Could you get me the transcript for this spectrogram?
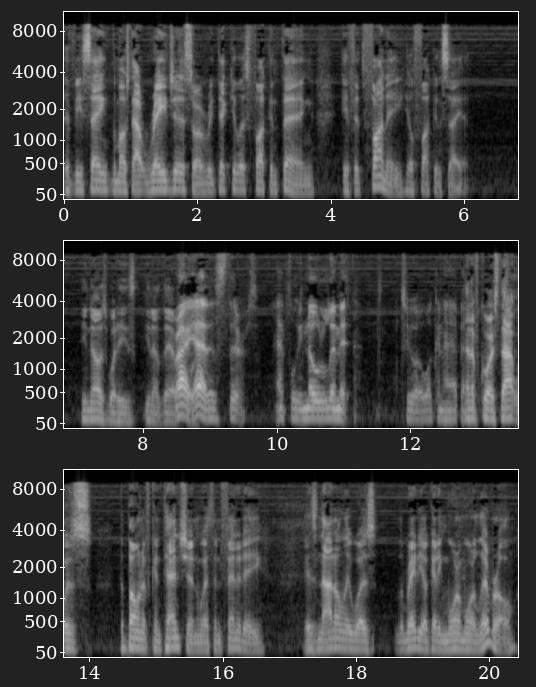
if he's saying the most outrageous or ridiculous fucking thing. If it's funny, he'll fucking say it. He knows what he's. You know, there. Right, for. yeah, there's, there's absolutely no limit to uh, what can happen. And of course, that was the bone of contention with Infinity. Is not only was the radio getting more and more liberal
